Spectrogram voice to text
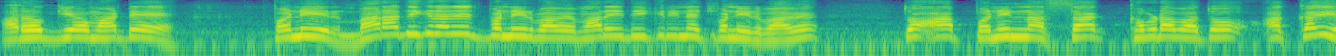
આરોગ્ય માટે પનીર, મારા દીકરાને જ પનીર ભાવે, મારી દીકરીને જ પનીર ભાવે, તો આ પનીરના શાક ખવડાવવા તો આ કઈ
